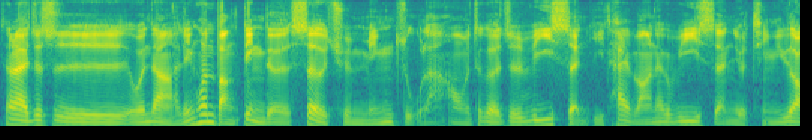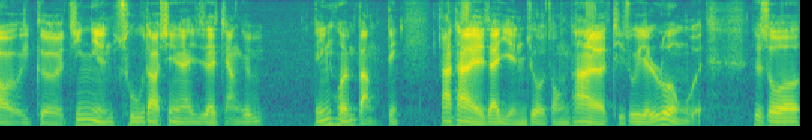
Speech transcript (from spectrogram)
再来就是文章，灵魂绑定的社群民主啦。哈，这个就是 V 神以太坊那个 V 神有提到一个今年初到现在一直在讲个灵魂绑定，那他也在研究中，他有提出一些论文，就说。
